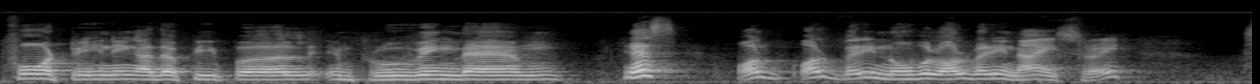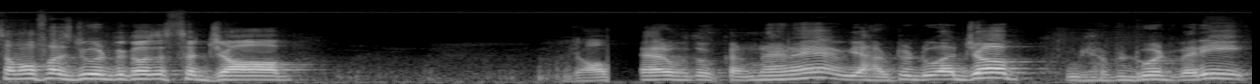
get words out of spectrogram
for training other people, improving them. Yes? All, all very noble, all very nice, right? Some of us do it because it's a job. We have to do a job. We have to do it very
